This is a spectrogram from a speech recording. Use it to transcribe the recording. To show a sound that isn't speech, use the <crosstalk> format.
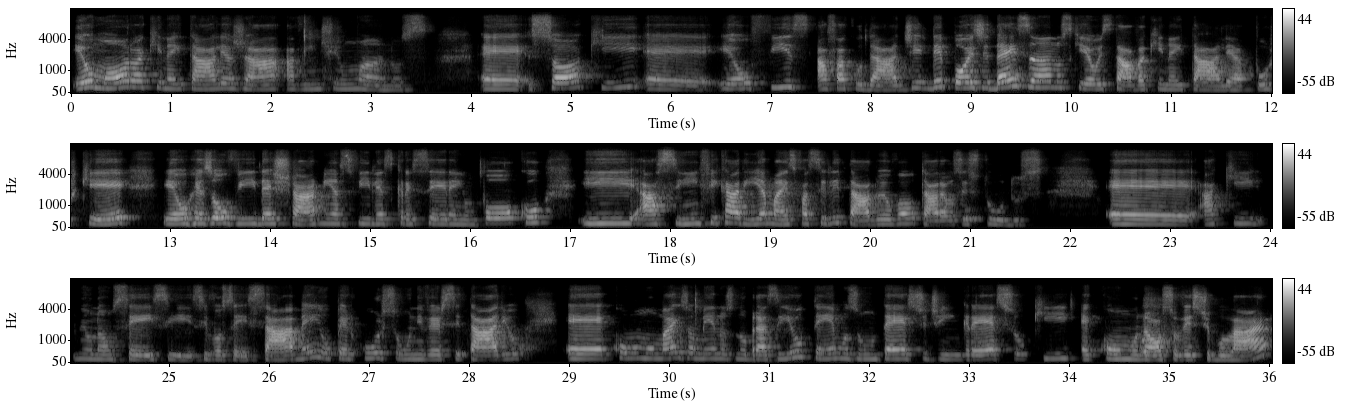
eu moro aqui na Itália já há 21 anos. É, só que é, eu fiz a faculdade depois de 10 anos que eu estava aqui na Itália, porque eu resolvi deixar minhas filhas crescerem um pouco e assim ficaria mais facilitado eu voltar aos estudos. É, aqui, eu não sei se, se vocês sabem, o percurso universitário é como mais ou menos no Brasil, temos um teste de ingresso que é como o nosso vestibular,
